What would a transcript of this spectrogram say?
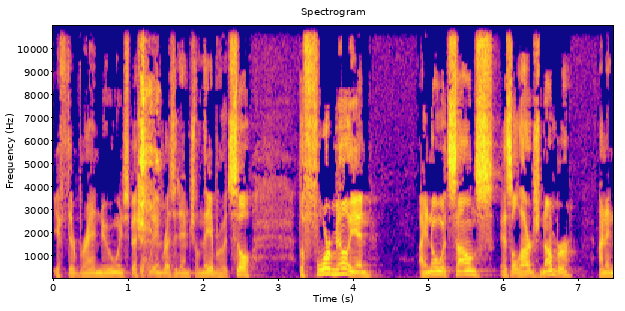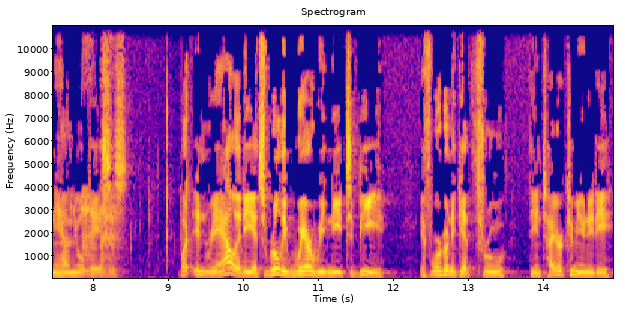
if they're brand new, and especially in residential neighborhoods. So the 4 million, I know it sounds as a large number on an annual basis, but in reality, it's really where we need to be if we're going to get through the entire community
